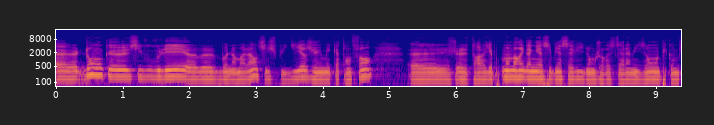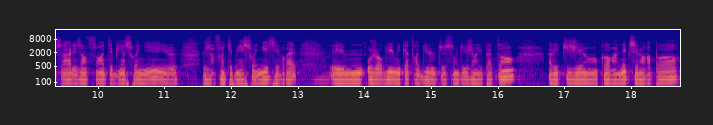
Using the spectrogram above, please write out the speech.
Euh, donc, euh, si vous voulez, euh, bon an mal an, si je puis dire, j'ai eu mes quatre enfants. Euh, je travaillais. Mon mari gagnait assez bien sa vie, donc je restais à la maison. Et puis comme ça, les enfants étaient bien soignés. Euh, les enfants étaient bien soignés, c'est vrai. Et euh, aujourd'hui, mes quatre adultes sont des gens épatants, avec qui j'ai encore un excellent rapport.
